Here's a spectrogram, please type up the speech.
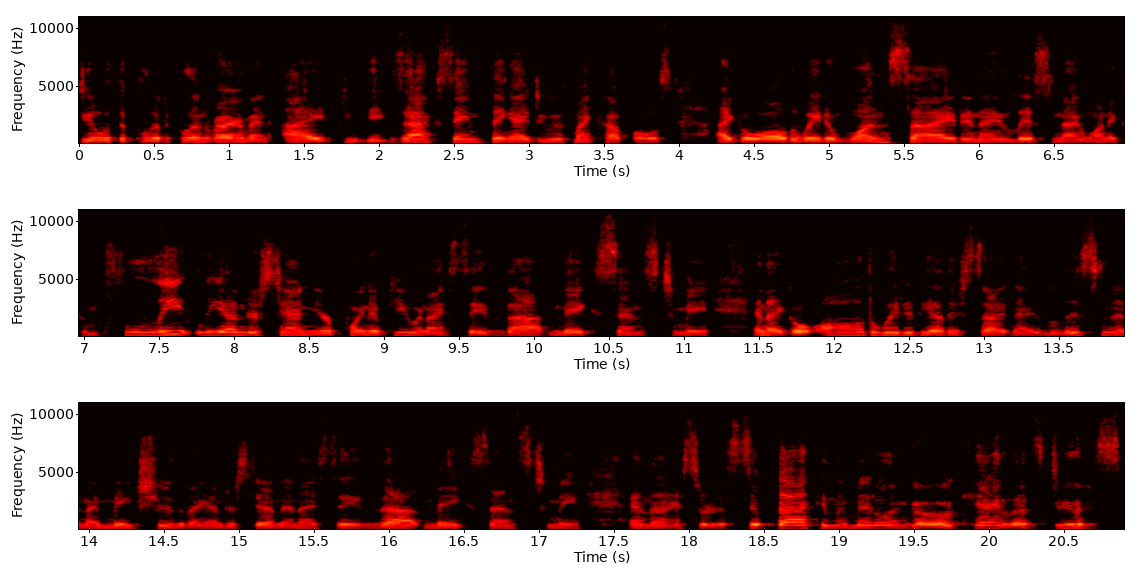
deal with the political environment? I do the exact same thing I do with my couples. I go all the way to one side and I listen. I want to completely understand your point of view. And I say, that makes sense to me. And I go all the way to the other side and I listen and I make sure that I understand. And I say, that makes sense to me. And then I sort of sit back in the middle and go, okay, let's do this.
